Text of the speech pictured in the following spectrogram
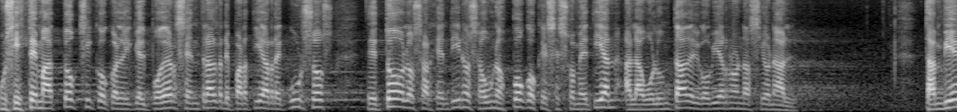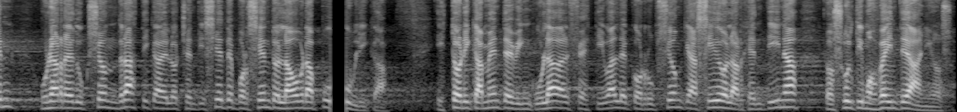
un sistema tóxico con el que el Poder Central repartía recursos de todos los argentinos a unos pocos que se sometían a la voluntad del Gobierno Nacional. También una reducción drástica del 87% en la obra pública, históricamente vinculada al festival de corrupción que ha sido la Argentina los últimos 20 años,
